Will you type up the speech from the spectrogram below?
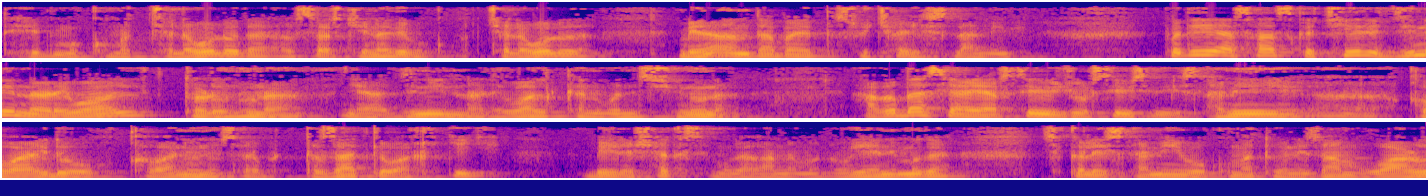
د حکومت چلولو ده او سرچینه د حکومت چلولو ده بنا دا باید سوچه اسلامي وي په دې اساس که چیرې ځینې نړیوال تړونونه یا ځینې نړیوال کنونسیونونه هغه داسې عیار سوي جوړ سوي چې د اسلامي قواعدو قوانینو سره په تضاد کې واقع کیږي بې له شک چې موږ هغه نه منو یعنې موږ چې کله اسلامي حکومت او نظام غواړو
